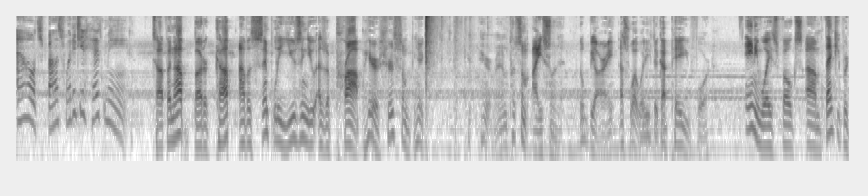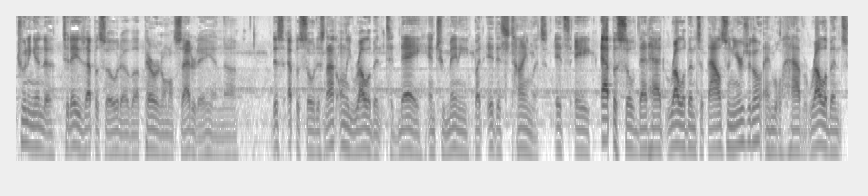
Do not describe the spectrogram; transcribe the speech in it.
Ouch, boss, why did you hit me? Toughen up, Buttercup. I was simply using you as a prop. Here, here's some. Here, here, man. Put some ice on it. It'll be all right. That's what. What do you think I pay you for? Anyways, folks, um, thank you for tuning in to today's episode of uh, Paranormal Saturday. And uh, this episode is not only relevant today and to many, but it is timeless. It's a episode that had relevance a thousand years ago and will have relevance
